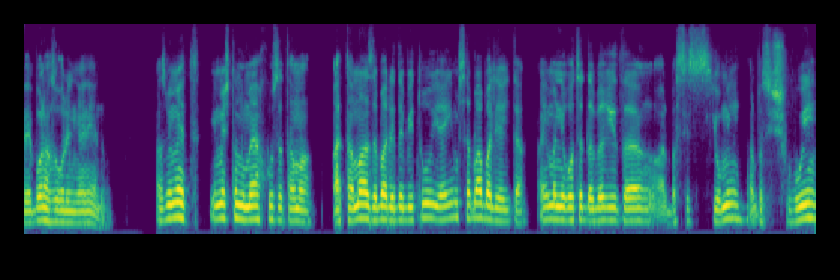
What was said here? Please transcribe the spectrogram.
ובוא נחזור לענייננו. אז באמת, אם יש לנו 100% התאמה, התאמה זה בא לידי ביטוי האם סבבה לי איתה, האם אני רוצה לדבר איתה על בסיס יומי, על בסיס שבועי,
